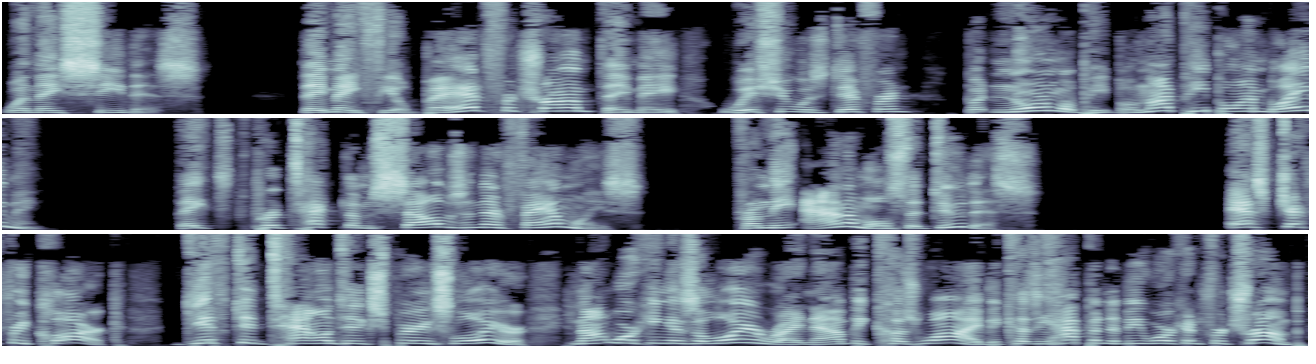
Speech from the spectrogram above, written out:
when they see this. They may feel bad for Trump. They may wish it was different, but normal people, not people I'm blaming, they protect themselves and their families from the animals that do this. Ask Jeffrey Clark, gifted, talented, experienced lawyer, not working as a lawyer right now because why? Because he happened to be working for Trump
